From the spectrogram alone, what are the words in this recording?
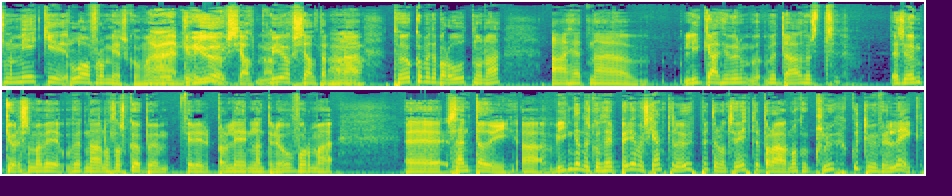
svona mikið lof frá mér sko Man Nei, verður mjög sjaldan. mjög sjaldan þannig að tökum þetta bara út núna að hérna líka að því við erum við það, þú veist þessi umgjör sem við hérna sköpum fyrir bara liðin í landinu og fórum að uh, senda þau í að vikingarnir sko þeir byrja með skemmtilega uppbytun og Twitter bara nokkur klukkutími fyrir leik.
